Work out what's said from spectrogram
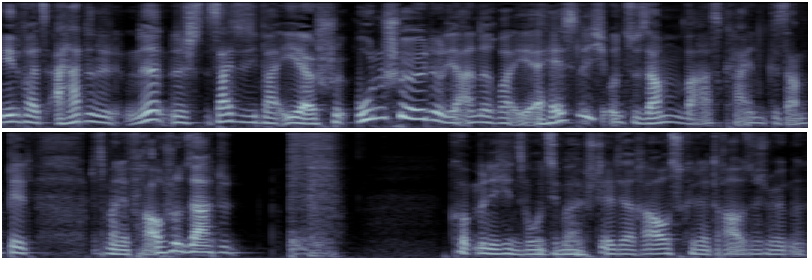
Jedenfalls, er hatte eine, ne, eine Seite, die war eher unschön und die andere war eher hässlich und zusammen war es kein Gesamtbild, dass meine Frau schon sagte, pff, kommt mir nicht ins Wohnzimmer, stellt er raus, könnt ihr draußen schmücken.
